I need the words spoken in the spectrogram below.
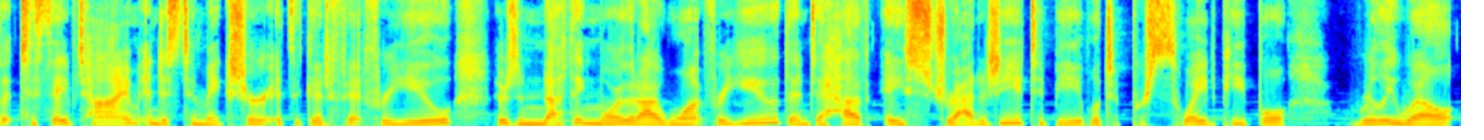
love to save time and just to make sure it's a good fit for you. There's nothing more that I want for you than to have a strategy to be able to persuade people really well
